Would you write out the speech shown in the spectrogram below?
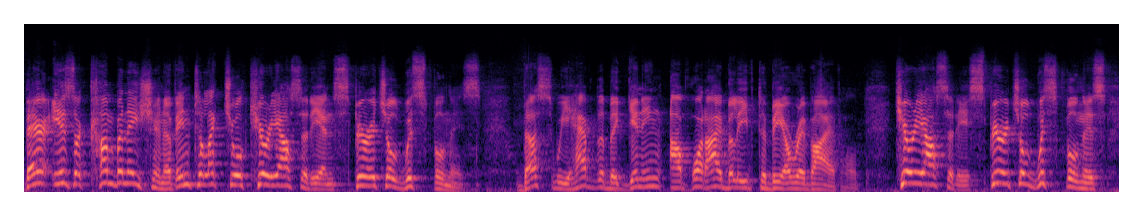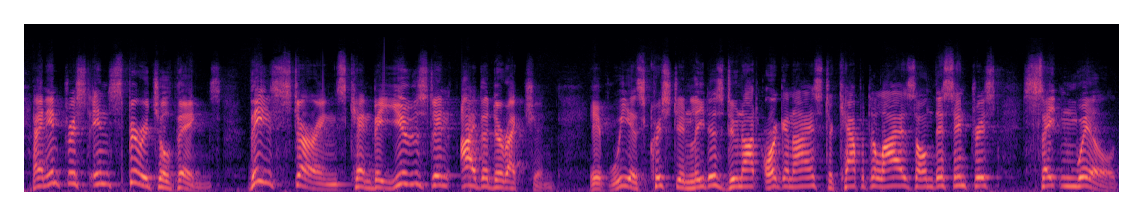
There is a combination of intellectual curiosity and spiritual wistfulness. Thus, we have the beginning of what I believe to be a revival. Curiosity, spiritual wistfulness, and interest in spiritual things. These stirrings can be used in either direction. If we as Christian leaders do not organize to capitalize on this interest, Satan will.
